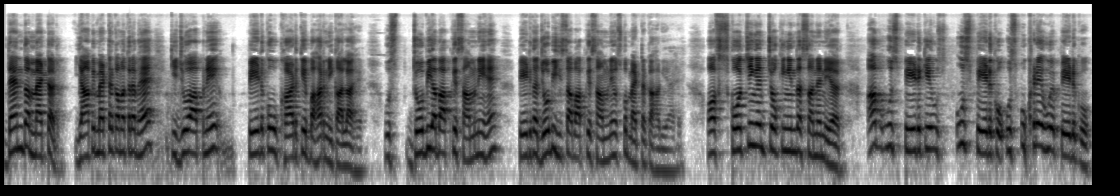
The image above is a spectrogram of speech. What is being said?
देन द मैटर यहाँ पे मैटर का मतलब है कि जो आपने पेड़ को उखाड़ के बाहर निकाला है, उस जो भी अब आपके सामने है, पेड़ का जो भी हिस्सा आपके सामने उसको मैटर कहा गया है। Of scorching and choking in the sun and air अब उस पेड़ के, उस उस पेड़ को, उस उखड़े हुए पेड़ को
